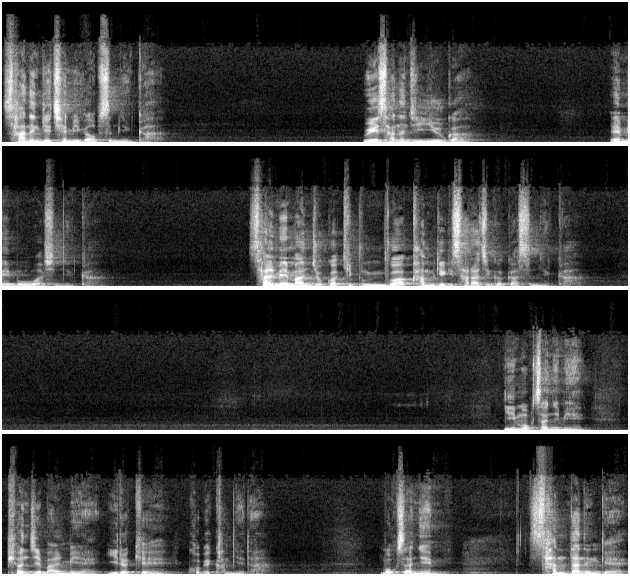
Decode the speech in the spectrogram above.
사는 게 재미가 없습니까? 왜 사는지 이유가 애매모호하십니까? 삶의 만족과 기쁨과 감격이 사라진 것 같습니까? 이 목사님이 편지 말미에 이렇게 고백합니다. 목사님, 산다는 게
